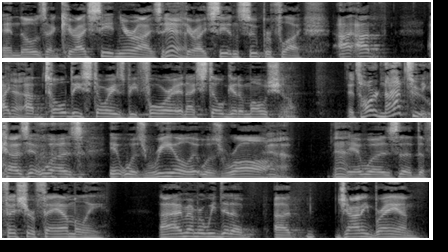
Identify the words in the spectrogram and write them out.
and those that care. I see it in your eyes that yeah. care. I see it in Superfly. I, I've I, yeah. I've told these stories before, and I still get emotional. It's hard not to because it was it was real. It was raw. Yeah. yeah. It was the, the Fisher family. I remember we did a uh, Johnny Brann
